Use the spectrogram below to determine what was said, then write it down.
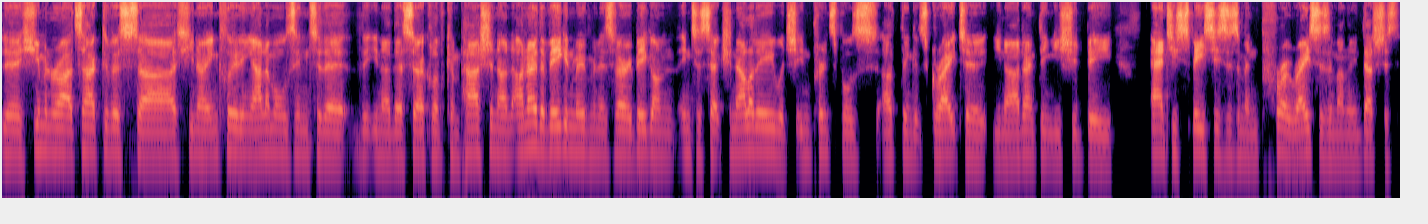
the human rights activists, uh, you know, including animals into their, the, you know, their circle of compassion. I, I, know the vegan movement is very big on intersectionality, which in principles I think it's great to, you know, I don't think you should be anti-speciesism and pro-racism. I mean, that's just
